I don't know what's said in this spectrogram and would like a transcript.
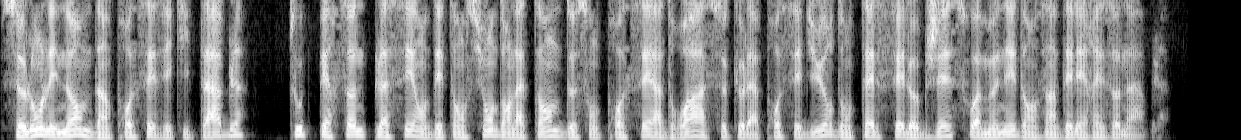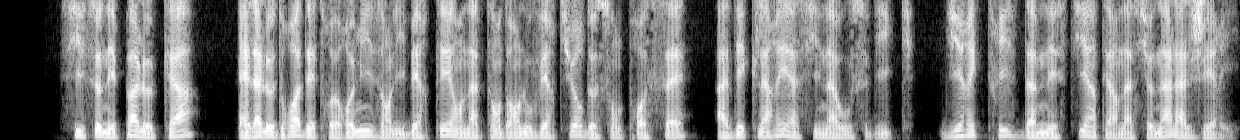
Selon les normes d'un procès équitable, toute personne placée en détention dans l'attente de son procès a droit à ce que la procédure dont elle fait l'objet soit menée dans un délai raisonnable. Si ce n'est pas le cas, elle a le droit d'être remise en liberté en attendant l'ouverture de son procès, a déclaré Assina Ousdik, directrice d'Amnesty International Algérie.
